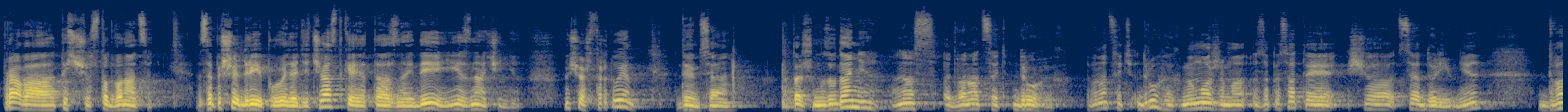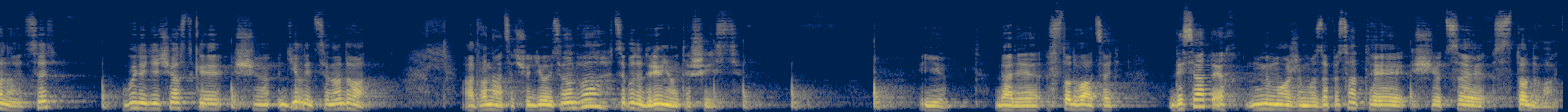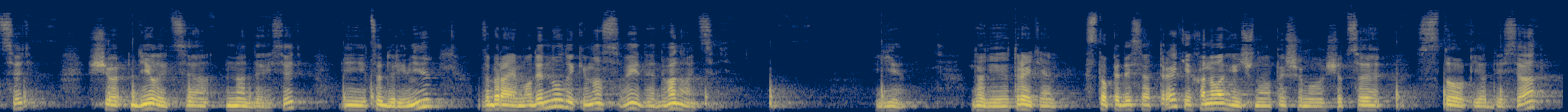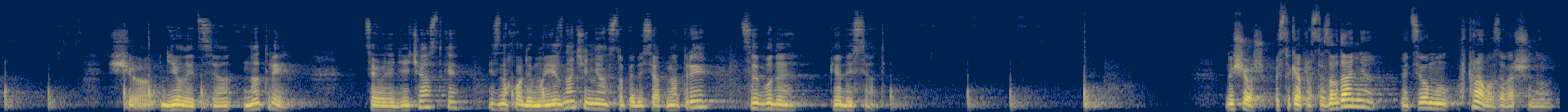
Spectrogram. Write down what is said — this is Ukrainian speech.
Вправа 1112. Запиши дріб у вигляді частки та знайди її значення. Ну що ж, стартуємо. Дивимося. В першому завданні у нас 12 других. 12 других ми можемо записати, що це дорівнює 12 у вигляді частки, що ділиться на 2. А 12, що ділиться на 2, це буде дорівнювати 6. Є. Далі 120 десятих ми можемо записати, що це 120, що ділиться на 10, і це дорівнює. Забираємо один нолик і в нас вийде 12. Є. Далі третє. 153. Аналогічно пишемо, що це 150, що ділиться на 3. Це вигляді частки. І знаходимо її значення 150 на 3. Це буде 50. Ну що ж, ось таке просте завдання. На цьому вправо завершено.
